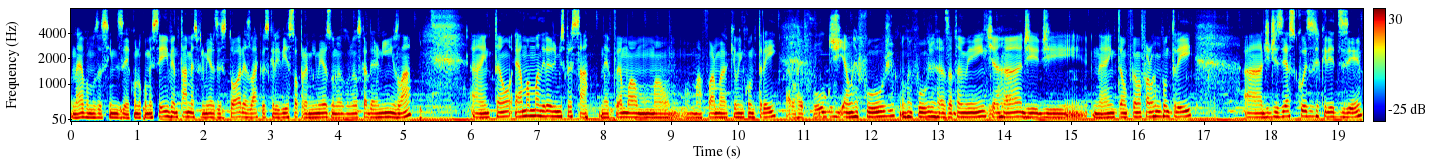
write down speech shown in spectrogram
Né, vamos assim dizer, quando eu comecei a inventar minhas primeiras histórias lá que eu escrevia só para mim mesmo, nos meus, caderninhos lá, ah, então é uma maneira de me expressar, né? Foi uma, uma, uma forma que eu encontrei Era um refúgio. de- é um refúgio, um refúgio, exatamente, aham, de, de, né, então foi uma forma que eu encontrei ah, de dizer as coisas que eu queria dizer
